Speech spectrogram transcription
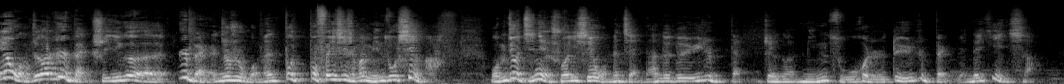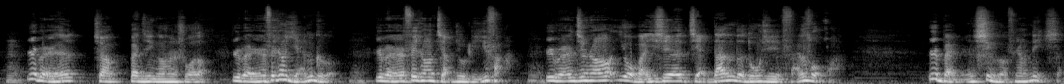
因为我们知道日本是一个日本人，就是我们不不分析什么民族性啊，我们就仅仅说一些我们简单的对于日本这个民族或者是对于日本人的印象。嗯，日本人像半斤刚才说的，日本人非常严格，日本人非常讲究礼法，日本人经常又把一些简单的东西繁琐化。日本人性格非常内向，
